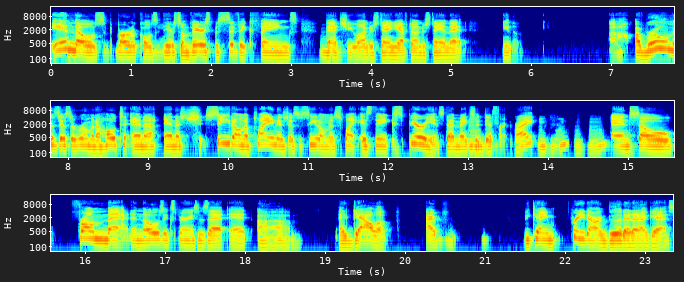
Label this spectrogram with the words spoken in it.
in those verticals, there's some very specific things mm-hmm. that you understand. You have to understand that you know a room is just a room and a hotel and a and a seat on a plane is just a seat on a plane it's the experience that makes mm-hmm. it different right mm-hmm, mm-hmm. and so from that and those experiences at at um at gallup i became pretty darn good at it i guess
